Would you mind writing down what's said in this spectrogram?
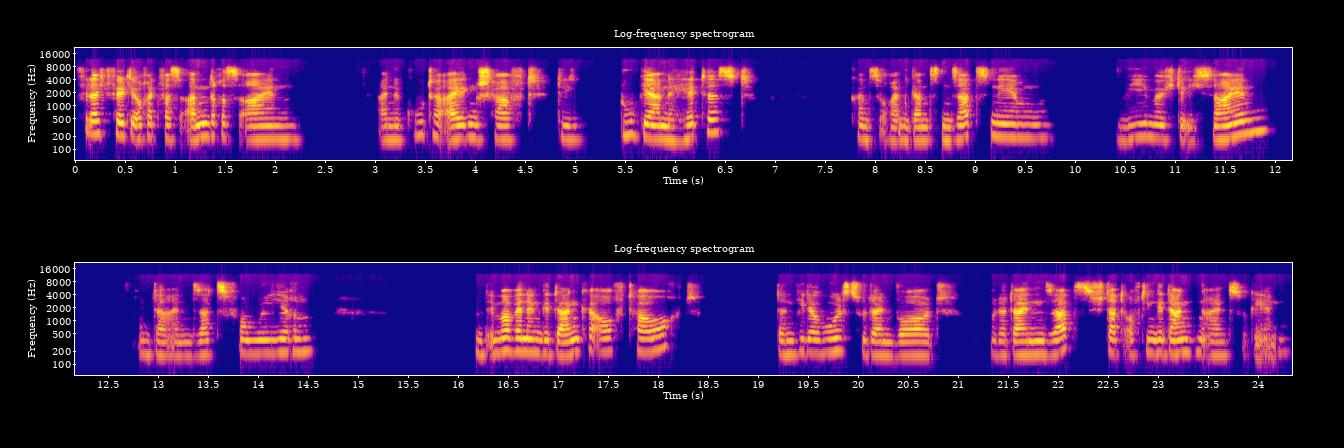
vielleicht fällt dir auch etwas anderes ein, eine gute Eigenschaft, die du gerne hättest, kannst auch einen ganzen Satz nehmen. Wie möchte ich sein? Und da einen Satz formulieren. Und immer wenn ein Gedanke auftaucht, dann wiederholst du dein Wort oder deinen Satz, statt auf den Gedanken einzugehen.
